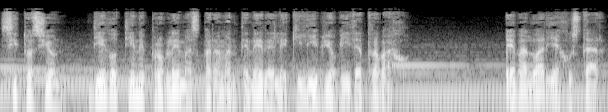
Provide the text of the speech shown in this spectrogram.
situación, Diego tiene problemas para mantener el equilibrio vida-trabajo. Evaluar y ajustar,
